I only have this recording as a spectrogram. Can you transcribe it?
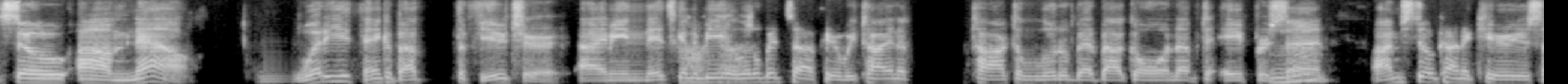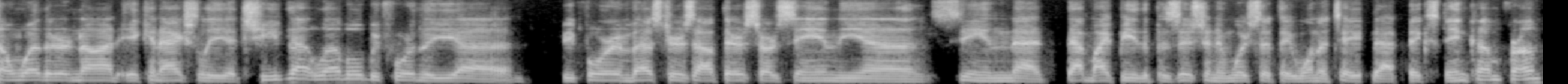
So um, now, what do you think about the future? I mean, it's going to oh, be gosh. a little bit tough here. We kind of talked a little bit about going up to 8. Mm-hmm. percent I'm still kind of curious on whether or not it can actually achieve that level before the uh, before investors out there start seeing the uh, seeing that that might be the position in which that they want to take that fixed income from.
